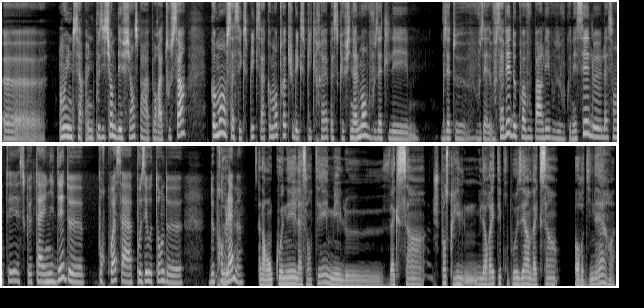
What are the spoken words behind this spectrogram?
ont une, position de défiance par rapport à tout ça, comment ça s'explique ça? Comment toi tu l'expliquerais? Parce que finalement, vous êtes les, vous, êtes, vous, êtes- vous savez de quoi vous parlez, vous, vous connaissez le- la santé. Est-ce que tu as une idée de pourquoi ça a posé autant de, de problèmes? Alors, on connaît la santé, mais le vaccin, je pense qu'il il aurait été proposé un vaccin ordinaire,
